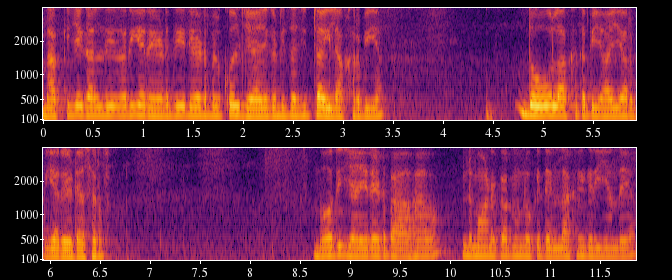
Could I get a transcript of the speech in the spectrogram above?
ਬਾਕੀ ਜੇ ਗੱਲ ਦੀ ਕਰੀਏ ਰੇਟ ਦੀ ਰੇਟ ਬਿਲਕੁਲ ਜਾਇਜ਼ ਗੱਡੀ ਦਾ ਜੀ 2.5 ਲੱਖ ਰੁਪਈਆ। 2 ਲੱਖ ਤੇ 50000 ਰੁਪਈਆ ਰੇਟ ਹੈ ਸਿਰਫ। ਬਹੁਤ ਹੀ ਜਾਇਜ਼ ਰੇਟ ਪਾਇਆ ਹੋਇਆ ਵਾ। ਡਿਮਾਂਡ ਕਰਨ ਨੂੰ ਲੋਕੀ 3 ਲੱਖ ਵੀ ਕਰੀ ਜਾਂਦੇ ਆ।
